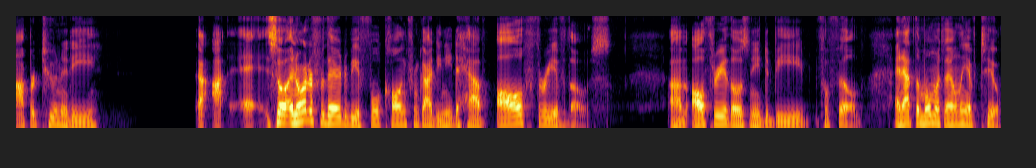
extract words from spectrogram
opportunity. I, eh, so in order for there to be a full calling from god you need to have all three of those. Um, all three of those need to be fulfilled. And at the moment i only have two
